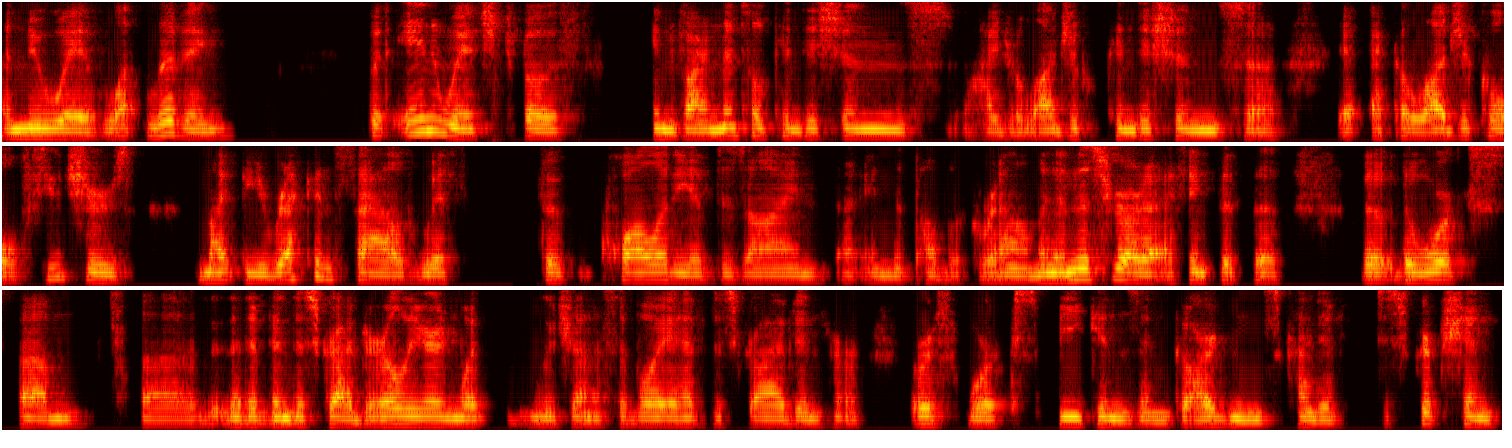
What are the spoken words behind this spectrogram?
a new way of living, but in which both environmental conditions, hydrological conditions, uh, ecological futures might be reconciled with the quality of design uh, in the public realm. And in this regard, I think that the, the, the works um, uh, that have been described earlier and what Luciana Saboia have described in her Earthworks, Beacons, and Gardens kind of description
